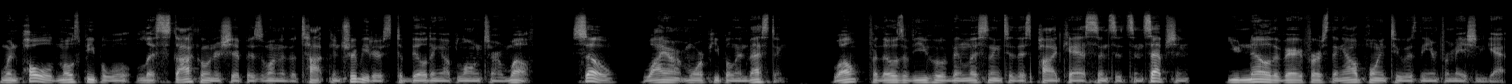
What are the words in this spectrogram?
when polled, most people will list stock ownership as one of the top contributors to building up long term wealth. So, why aren't more people investing? Well, for those of you who have been listening to this podcast since its inception, you know the very first thing I'll point to is the information gap.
